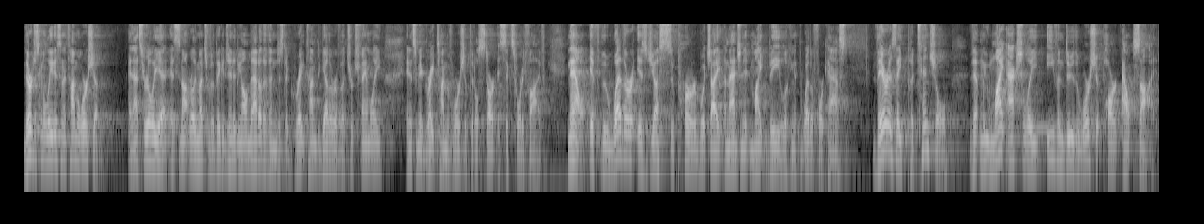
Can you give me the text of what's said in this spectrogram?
they're just going to lead us in a time of worship. And that's really it. It's not really much of a big agenda beyond that, other than just a great time together of a church family. And it's going to be a great time of worship that'll start at 645. Now, if the weather is just superb, which I imagine it might be looking at the weather forecast, there is a potential that we might actually even do the worship part outside.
